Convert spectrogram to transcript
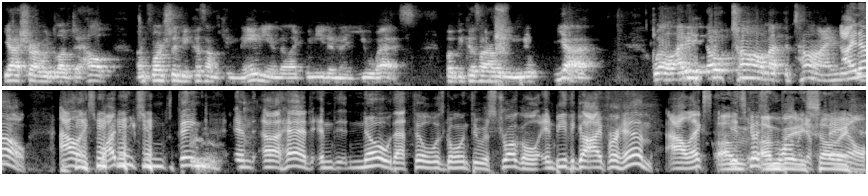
Yeah, sure, I would love to help. Unfortunately, because I'm Canadian, they're like, we need in a U.S but because I already knew, yeah. Well, I didn't know Tom at the time. I know. Alex, why didn't you think in ahead and know that Phil was going through a struggle and be the guy for him, Alex? I'm, it's because I'm really sorry. Fail.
